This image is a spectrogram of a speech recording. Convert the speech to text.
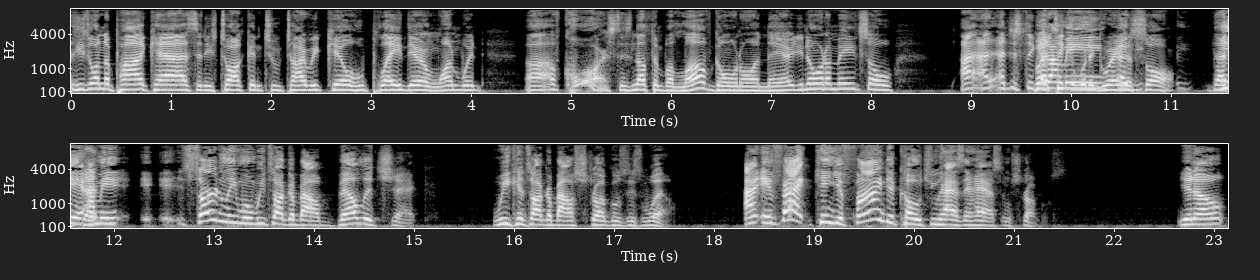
he's on the podcast and he's talking to Tyreek Hill, who played there and won with. Uh, of course, there's nothing but love going on there. You know what I mean? So, I, I- just think But I I take it with a mean, grain of salt. That- yeah, I mean, i- i- certainly when we talk about Belichick, we can talk about struggles as well. I, in fact, can you find a coach who hasn't had some struggles? You know,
